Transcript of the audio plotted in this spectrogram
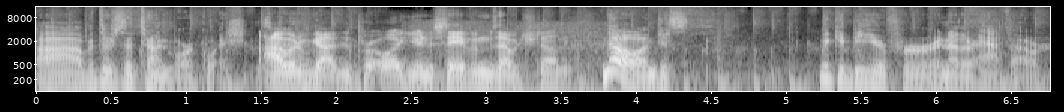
Uh, but there's a ton more questions. I would have gotten. Pro- oh, you're gonna save him? Is that what you're telling me? no, I'm just. We could be here for another half hour.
